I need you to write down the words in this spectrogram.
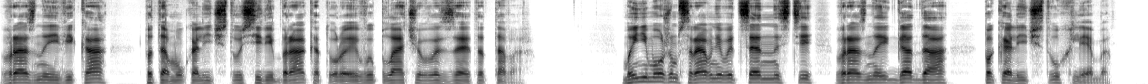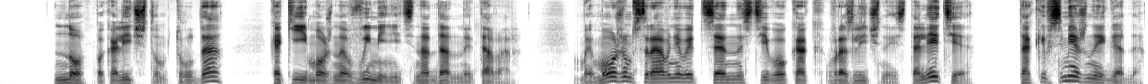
в разные века по тому количеству серебра, которое выплачивалось за этот товар. Мы не можем сравнивать ценности в разные года по количеству хлеба. Но по количествам труда, какие можно выменить на данный товар, мы можем сравнивать ценность его как в различные столетия, так и в смежные года.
